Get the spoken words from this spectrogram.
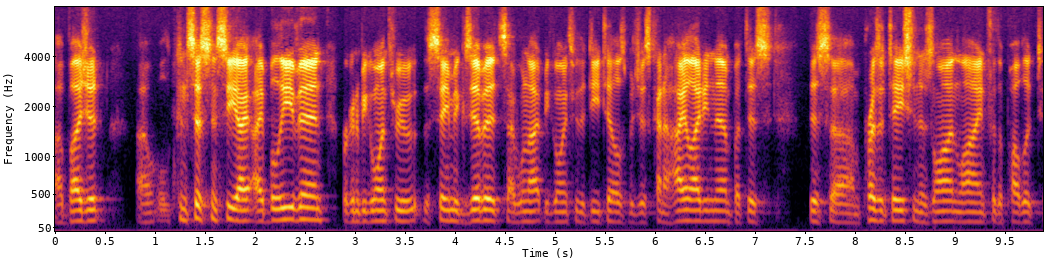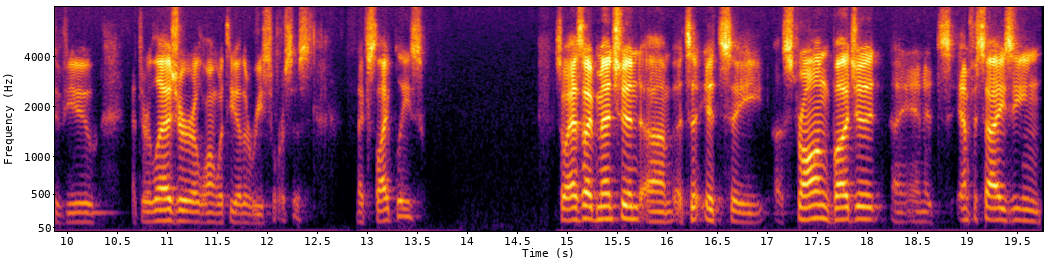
uh, budget. Uh, Consistency, I I believe in. We're going to be going through the same exhibits. I will not be going through the details, but just kind of highlighting them. But this, this um, presentation is online for the public to view at their leisure, along with the other resources. Next slide, please. So as I've mentioned, um, it's a, it's a, a strong budget uh, and it's emphasizing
